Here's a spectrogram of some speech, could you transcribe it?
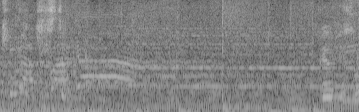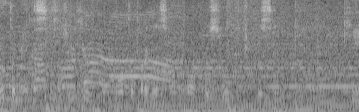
que diz priorizou também que esses dias eu vi uma outra pregação de uma pessoa que tipo assim que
